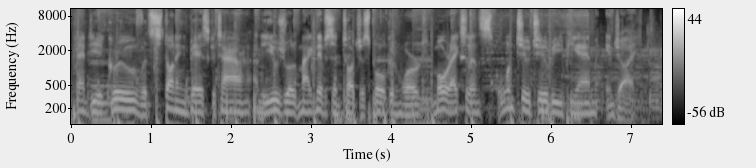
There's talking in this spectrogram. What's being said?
Plenty of groove with stunning bass guitar and the usual magnificent touch of spoken word. More excellence, 122 BPM. Enjoy.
